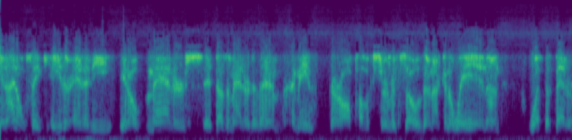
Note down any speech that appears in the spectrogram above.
And I don't think either entity, you know, matters. It doesn't matter to them. I mean, they're all public servants, so they're not going to weigh in on what the better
